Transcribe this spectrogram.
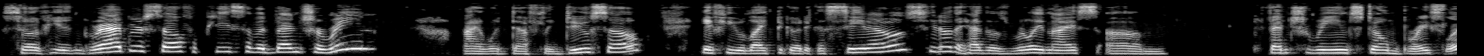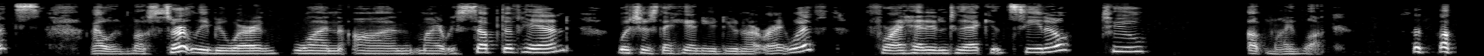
So if you can grab yourself a piece of Adventurine, I would definitely do so. If you like to go to casinos, you know, they have those really nice um, stone bracelets. I would most certainly be wearing one on my receptive hand, which is the hand you do not write with, before I head into that casino to up my luck.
